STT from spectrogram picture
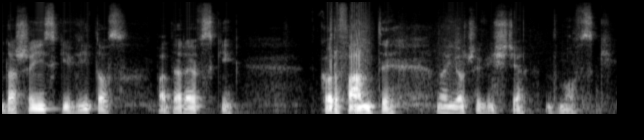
Daszyński, Witos, Paderewski, Korfanty, no i oczywiście Dmowski.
